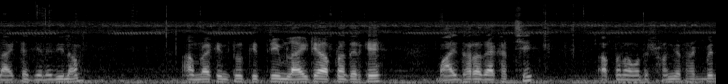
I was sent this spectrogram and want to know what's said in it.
লাইটটা জ্বেলে দিলাম। আমরা কিন্তু কৃত্রিম লাইটে আপনাদেরকে মাছ ধরা দেখাচ্ছি। আপনারা আমাদের সঙ্গে থাকবেন।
